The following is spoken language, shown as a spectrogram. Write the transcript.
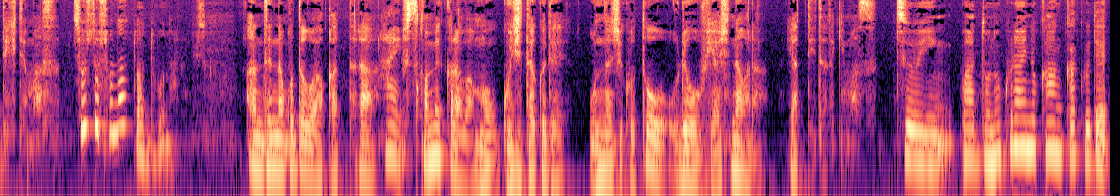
できてます。そうするとその後はどうなるんですか？安全なことが分かったら、はい、2日目からはもうご自宅で同じことを量を増やしながらやっていただきます。通院はどのくらいの間隔で？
